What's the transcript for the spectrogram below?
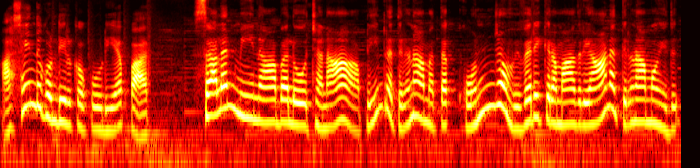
அசைந்து கொண்டிருக்கக்கூடிய பார். சலன் மீனாபலோச்சனா அப்படின்ற திருநாமத்தை கொஞ்சம் விவரிக்கிற மாதிரியான திருநாமம் இது.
